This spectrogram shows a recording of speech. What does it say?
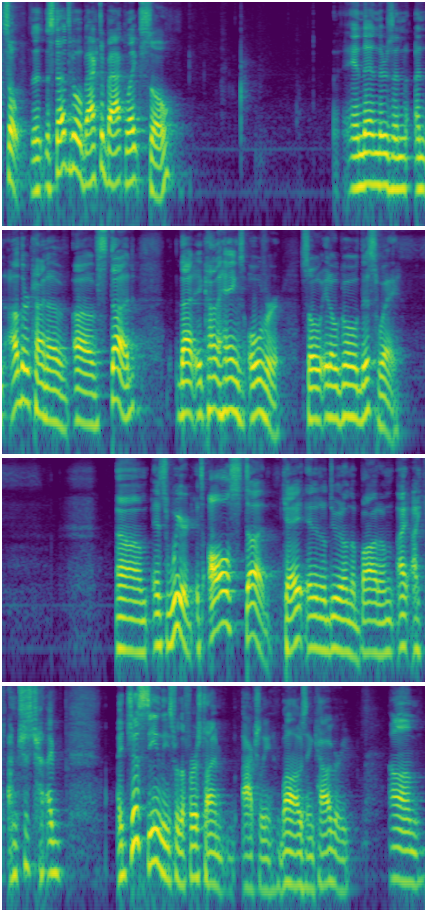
so the, the studs go back to back like so. And then there's an, an other kind of, of stud that it kind of hangs over. So it'll go this way. Um, it's weird. It's all stud, okay? And it'll do it on the bottom. I, I I'm just I I just seen these for the first time actually while I was in Calgary. Um,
